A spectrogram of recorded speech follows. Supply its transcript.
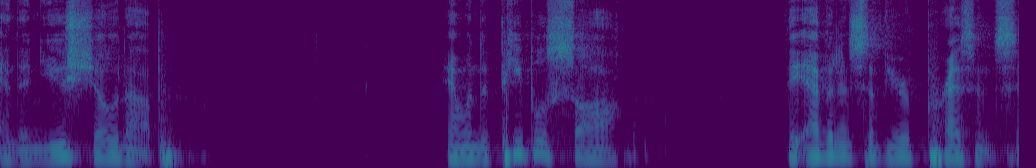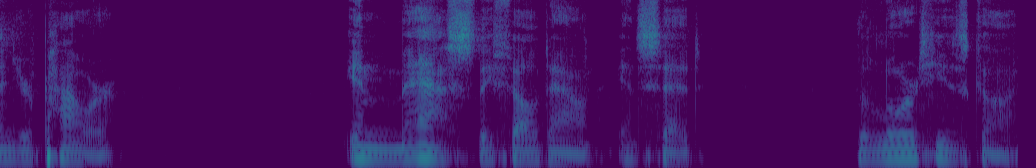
and then you showed up. And when the people saw the evidence of your presence and your power, in mass they fell down and said, The Lord, He is God.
